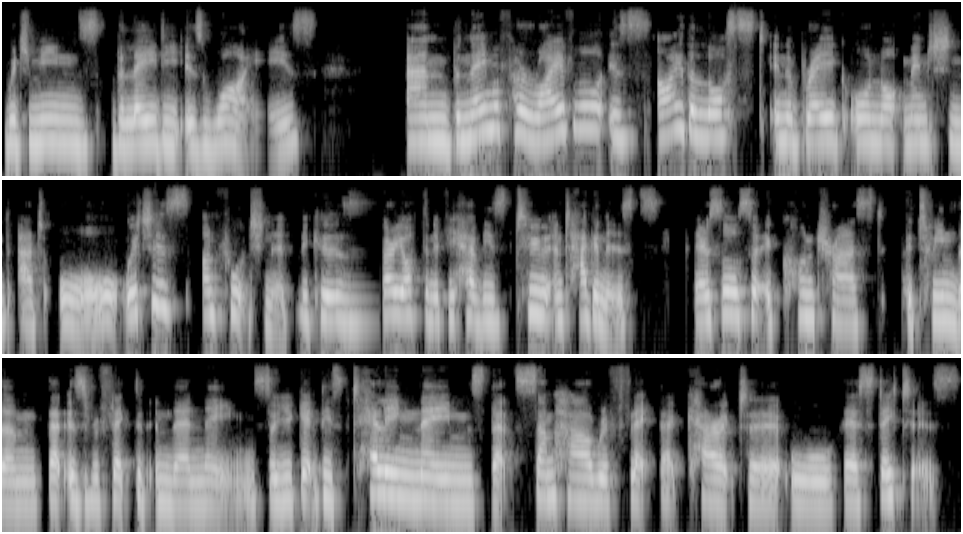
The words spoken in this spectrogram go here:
which means the lady is wise. And the name of her rival is either lost in a break or not mentioned at all, which is unfortunate because very often, if you have these two antagonists, there's also a contrast between them that is reflected in their names. So you get these telling names that somehow reflect their character or their status.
